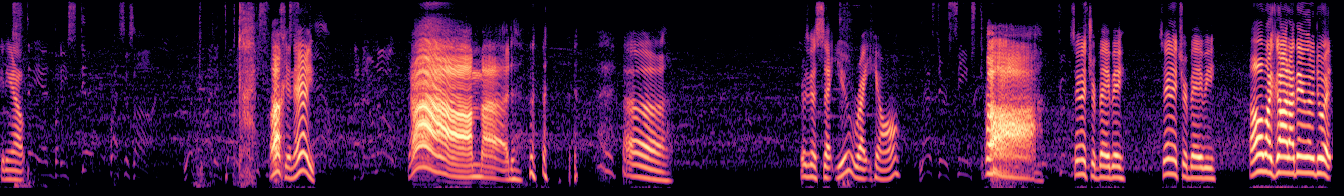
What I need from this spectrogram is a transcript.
getting out. God, fucking hey. Ah, I'm mad. uh, we're just gonna set you right here. Ah, signature, baby. Signature, baby. Oh my God, I think I'm gonna do it.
